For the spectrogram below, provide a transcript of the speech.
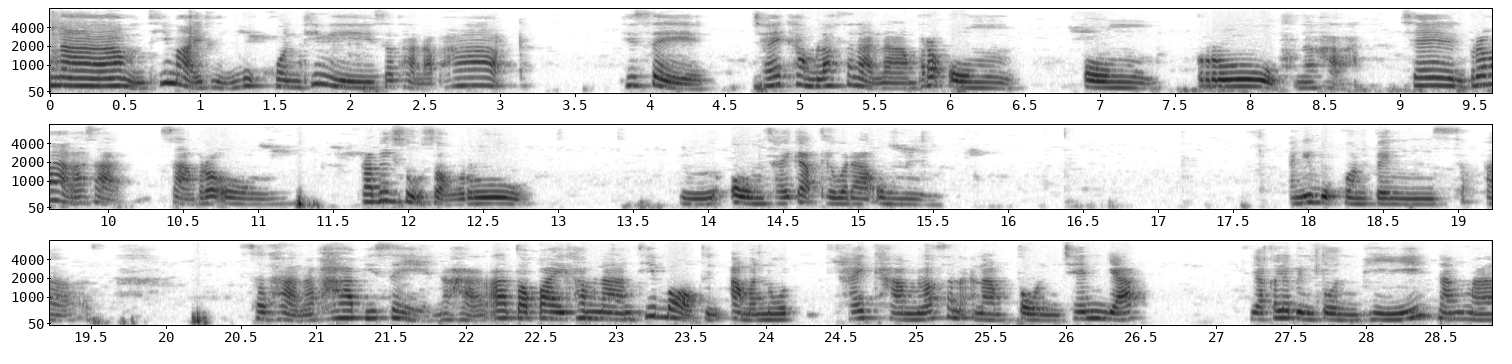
ำนามที่หมายถึงบุคคลที่มีสถานภาพ พิเศษ ใช้คำลักษณะนามพระองค์ องค์ รูปนะคะ เช่น พระมหากษัตริย์สามพระองค์ พระภิกษุสองรูป หรือองค์ใช้กับเทวดาองค์หนึ่ง นนี้บุคคลเป็นสถานภาพพิเศษนะคะะต่อไปคำนามที่บอกถึงอมนุษย์ใช้คำลักษณะนามตน เช่นยักษ์ยักษ์ก็เลยเป็นตนผีนางไม้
